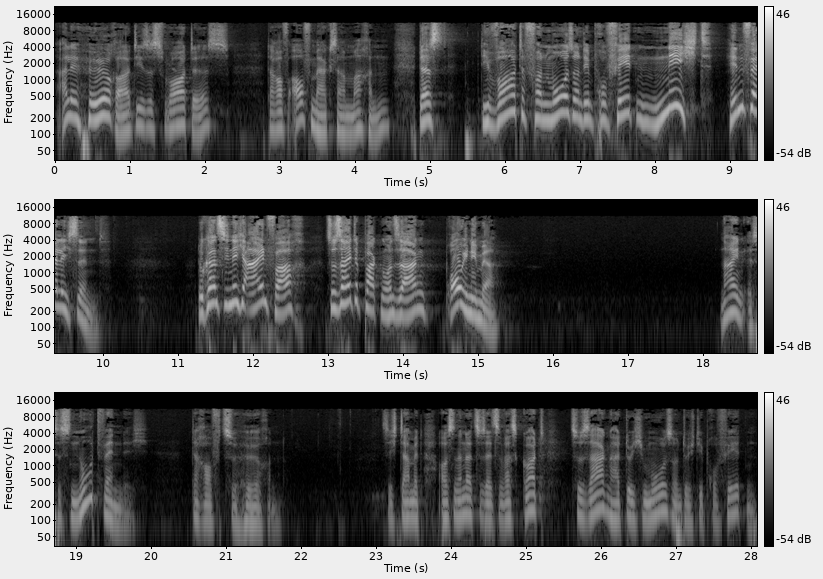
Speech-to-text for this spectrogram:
alle Hörer dieses Wortes, darauf aufmerksam machen, dass die Worte von Mose und den Propheten nicht hinfällig sind. Du kannst sie nicht einfach zur Seite packen und sagen, brauche ich nicht mehr. Nein, es ist notwendig, darauf zu hören, sich damit auseinanderzusetzen, was Gott zu sagen hat durch Mose und durch die Propheten.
